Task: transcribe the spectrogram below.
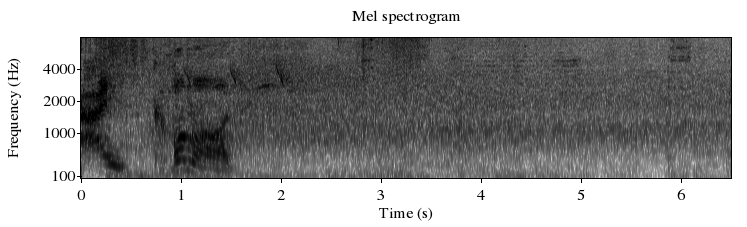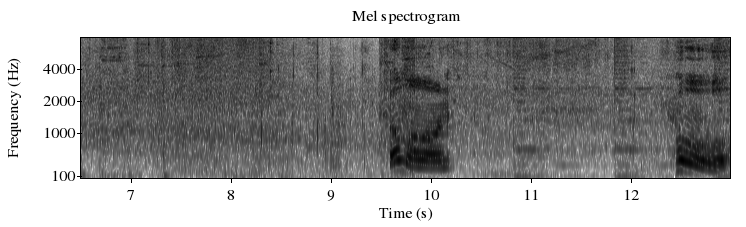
Nice! Come on! Come on! Oh.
